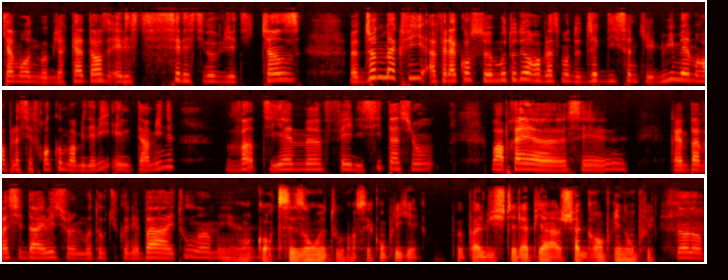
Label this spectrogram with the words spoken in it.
Cameron Mobir 14 et les- Celestino Vietti 15. Euh, John McPhee a fait la course Moto 2 en remplacement de Jack Dixon qui lui-même remplacé Franco Morbidelli et il termine 20e. Félicitations. Bon, après, euh, c'est quand même pas facile d'arriver sur une moto que tu connais pas et tout, hein, mais euh, en courte saison et tout, hein, c'est compliqué. On peut pas lui jeter la pierre à chaque Grand Prix non plus. non, non.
